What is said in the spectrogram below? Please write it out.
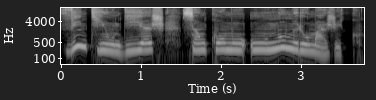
21 dias são como um número mágico.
